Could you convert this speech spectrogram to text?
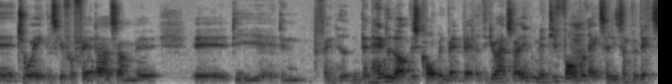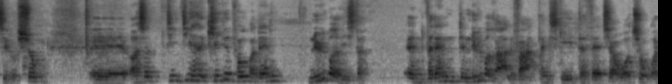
øh, to engelske forfattere, som øh, øh de, den, hvad hed den, den handlede om, hvis Corbyn vandt valget. Det gjorde han så ikke, men de forberedte sig ligesom på den situation. Øh, og så de, de havde kigget på, hvordan nyliberalister øh, hvordan den nyliberale forandring skete, da Thatcher overtog. Og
